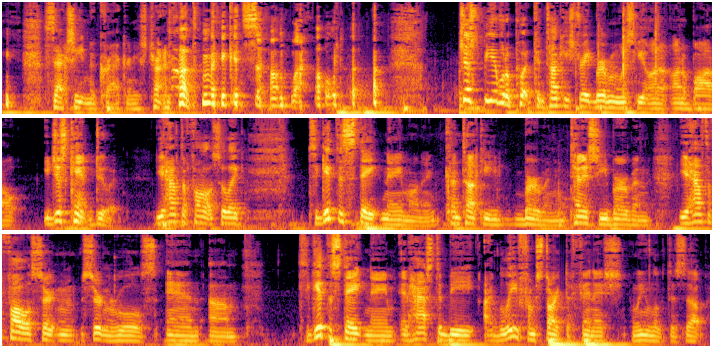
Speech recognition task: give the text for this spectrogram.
zach's eating a cracker and he's trying not to make it sound loud just be able to put Kentucky straight bourbon whiskey on a, on a bottle. You just can't do it. You have to follow. So like to get the state name on it, Kentucky bourbon, Tennessee bourbon, you have to follow certain certain rules. And um, to get the state name, it has to be, I believe, from start to finish. We can look this up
